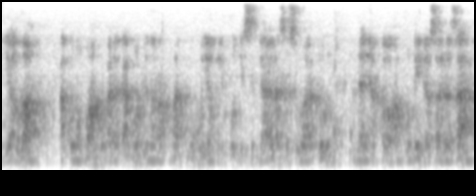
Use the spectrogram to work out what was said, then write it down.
Ya Allah, aku memohon kepada kamu dengan rahmatmu yang meliputi segala sesuatu hendaknya kau ampuni dosa-dosa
